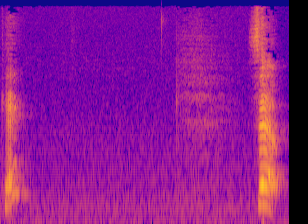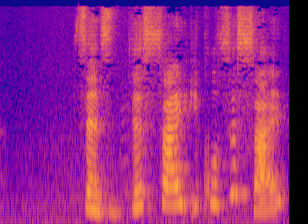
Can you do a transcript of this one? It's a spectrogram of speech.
Okay? So, since this side equals this side,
